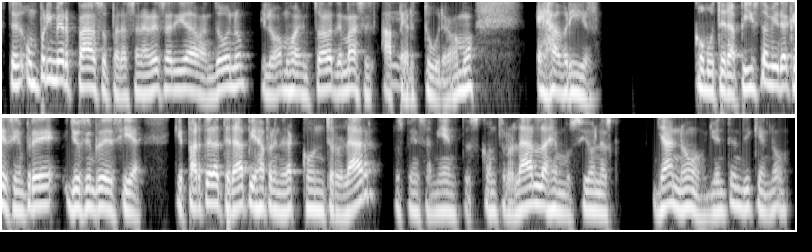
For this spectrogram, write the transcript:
Entonces, un primer paso para sanar esa herida de abandono, y lo vamos a ver en todas las demás, es apertura. Vamos, es abrir. Como terapista, mira que siempre, yo siempre decía que parte de la terapia es aprender a controlar los pensamientos, controlar las emociones. Ya no, yo entendí que no.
